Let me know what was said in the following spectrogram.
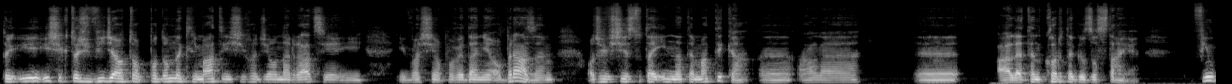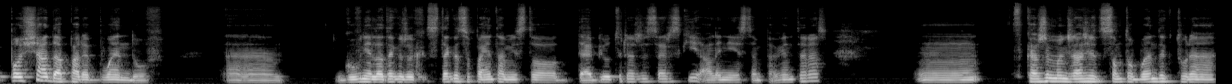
to jeśli ktoś widział, to podobne klimaty, jeśli chodzi o narrację i, i właśnie opowiadanie obrazem. Oczywiście jest tutaj inna tematyka, e, ale, ale ten kor tego zostaje. Film posiada parę błędów, Głównie dlatego, że z tego co pamiętam, jest to debiut reżyserski, ale nie jestem pewien teraz. Mm, w każdym bądź razie są to błędy, które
